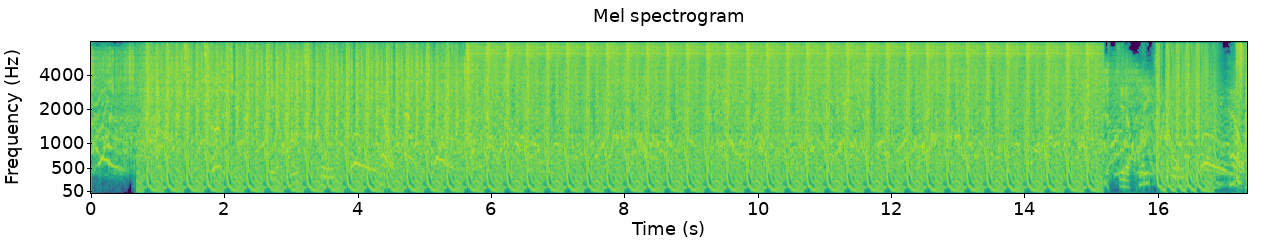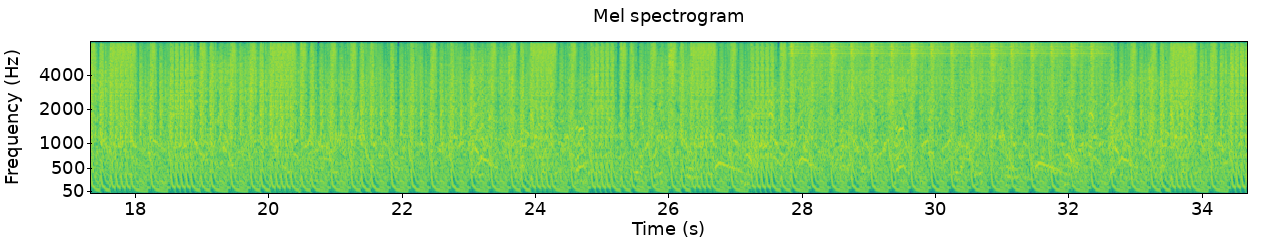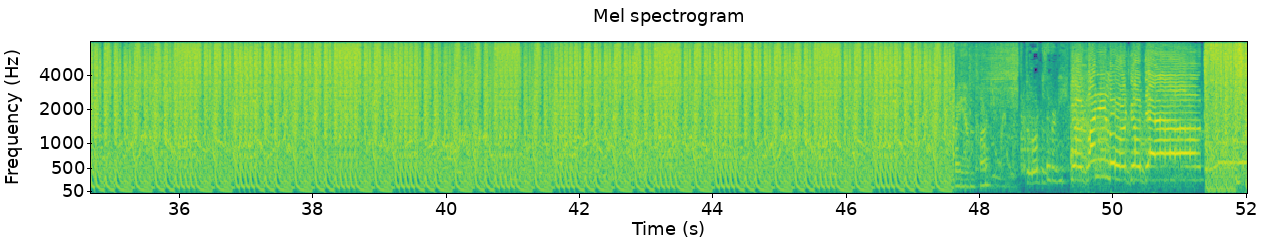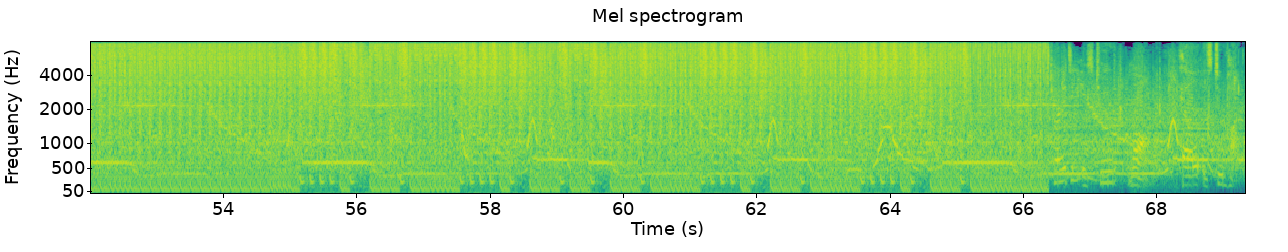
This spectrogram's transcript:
In a place called hell. Go, mighty Lord, go down. Eternity is too long. Hell is too hot.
